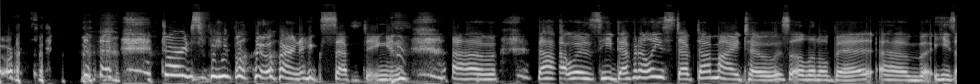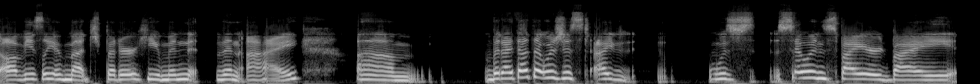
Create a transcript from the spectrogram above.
towards, towards, people who aren't accepting. And um, that was, he definitely stepped on my toes a little bit. Um, he's obviously a much better human than I. Um, but I thought that was just, I was so inspired by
